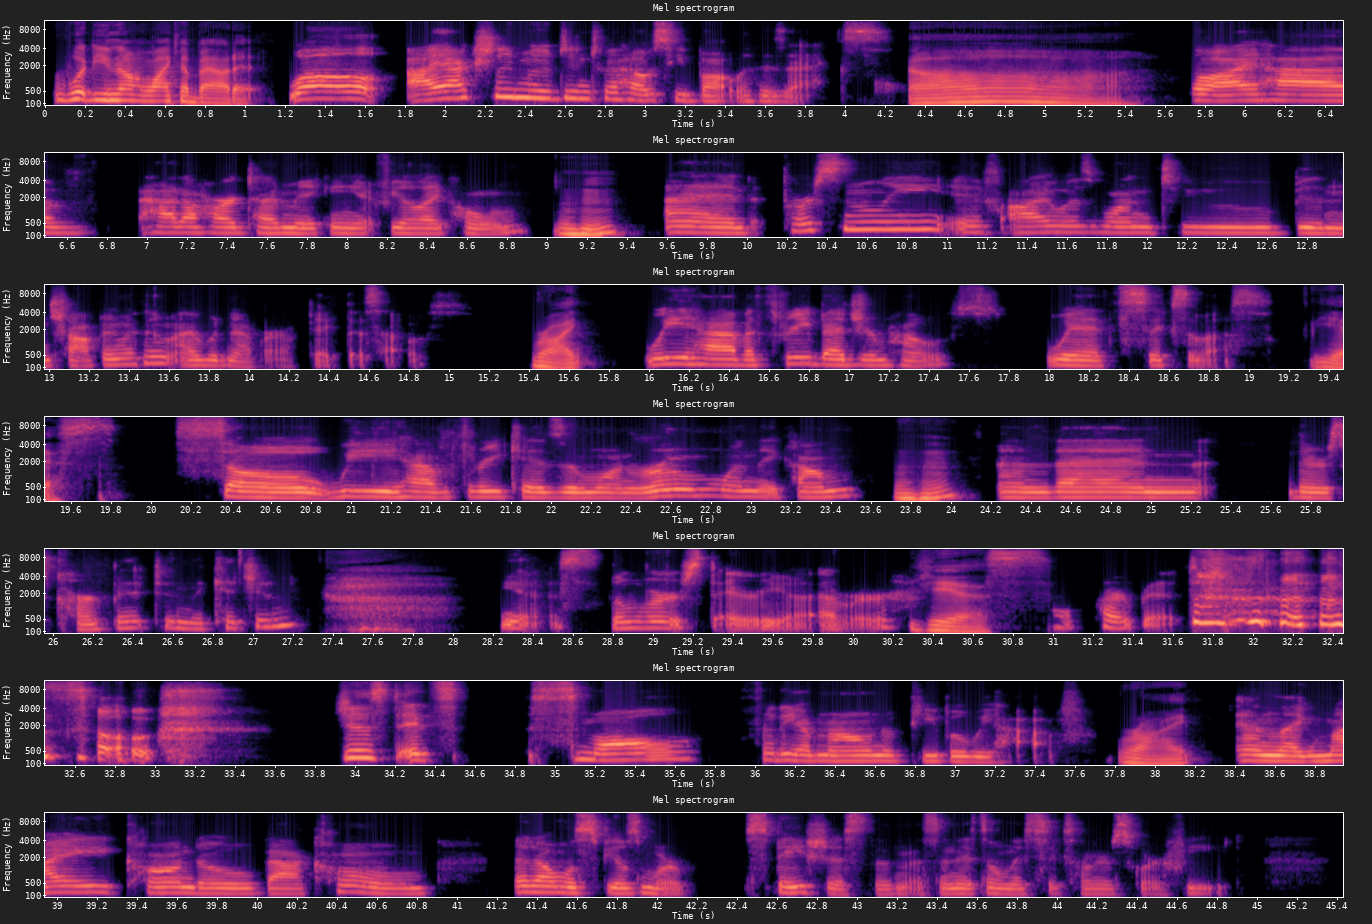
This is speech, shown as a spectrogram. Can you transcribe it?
what do you not like about it? well, I actually moved into a house he bought with his ex. Ah. So, I have had a hard time making it feel like home. hmm And personally, if I was one to been shopping with him, I would never have picked this house. Right. We have a three bedroom house with six of us. Yes. So we have three kids in one room when they come. hmm And then there's carpet in the kitchen. Yes, the worst area ever. yes. Carpet. so just it's small for the amount of people we have. Right. And like my condo back home, it almost feels more spacious than this, and it's only 600 square feet.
